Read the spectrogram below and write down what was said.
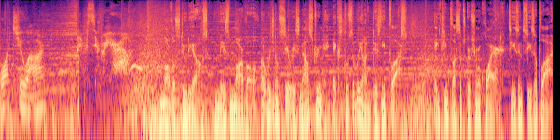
what you are? I'm a superhero. Marvel Studios, Ms. Marvel, original series now streaming exclusively on Disney Plus. 18 plus subscription required. T's and C's apply.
